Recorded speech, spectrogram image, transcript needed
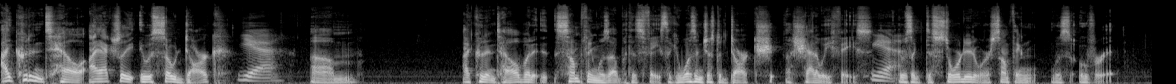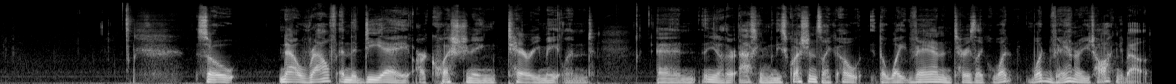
I couldn't tell. I actually, it was so dark. Yeah. Um, I couldn't tell, but it, something was up with his face. Like it wasn't just a dark, sh- a shadowy face. Yeah. it was like distorted, or something was over it. So now Ralph and the DA are questioning Terry Maitland, and you know they're asking him these questions like, "Oh, the white van," and Terry's like, "What? What van are you talking about?"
